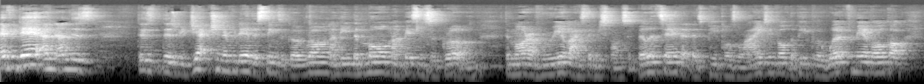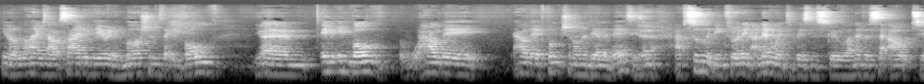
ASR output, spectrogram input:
Every day, and, and there's there's there's rejection every day. There's things that go wrong. I mean, the more my business has grown, the more I've realised the responsibility that there's people's lives involved. The people who work for me have all got you know lives outside of here and emotions that evolve, Yeah. um, involve how they how they function on a daily basis. Yeah. I've suddenly been thrown in. I never went to business school. I never set out to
